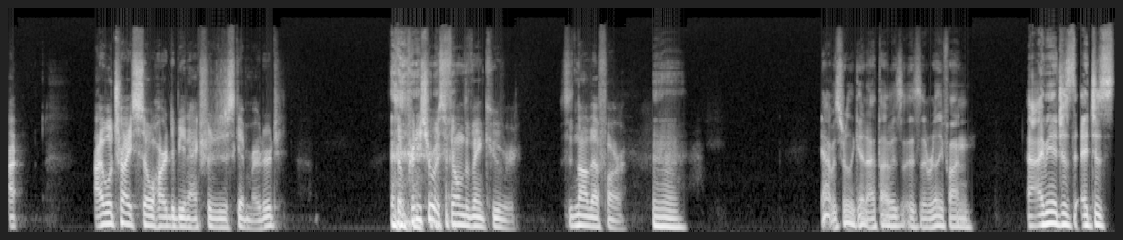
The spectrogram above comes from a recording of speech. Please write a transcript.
I I will try so hard to be an extra to just get murdered. So I'm pretty sure it was filmed in Vancouver. Is not that far. Uh, yeah, it was really good. I thought it was, it was a really fun. I mean, it just, it just,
